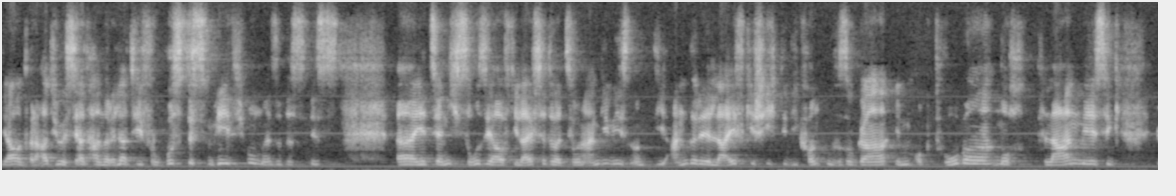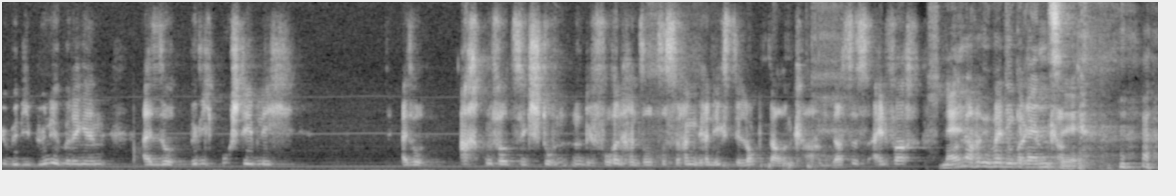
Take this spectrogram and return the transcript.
ja, und Radio ist ja dann ein relativ robustes Medium. Also das ist äh, jetzt ja nicht so sehr auf die Live-Situation angewiesen. Und die andere Live-Geschichte, die konnten wir sogar im Oktober noch planmäßig über die Bühne bringen. Also wirklich buchstäblich, also 48 Stunden, bevor dann sozusagen der nächste Lockdown kam. Das ist einfach. Schnell noch über die Grenze.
